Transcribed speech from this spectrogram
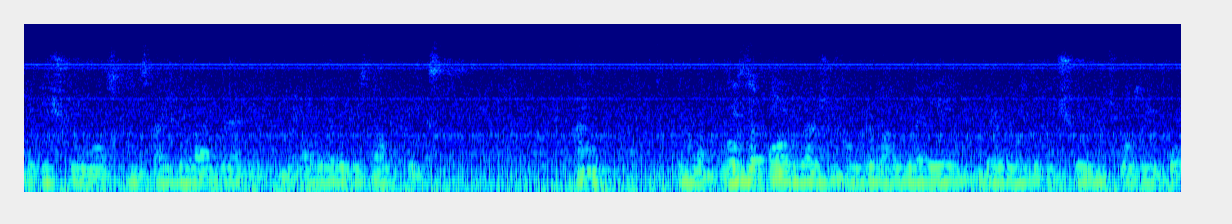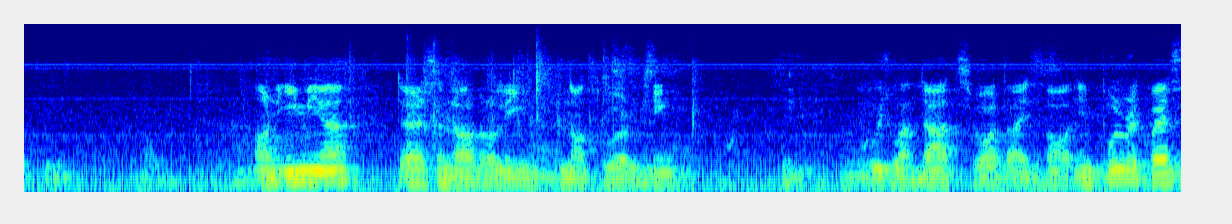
the issue was inside the library, and the library is not fixed. You know, with the old version of the library, there was the issue which was reported. On EMEA, there's another link not working. Which one? That's what I saw. In pull request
